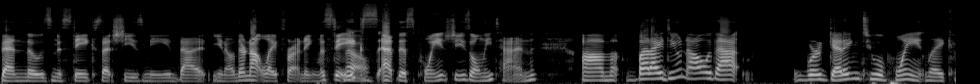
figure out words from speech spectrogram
been those mistakes that she's made that you know they're not life threatening mistakes at this point. She's only 10 um but i do know that we're getting to a point like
